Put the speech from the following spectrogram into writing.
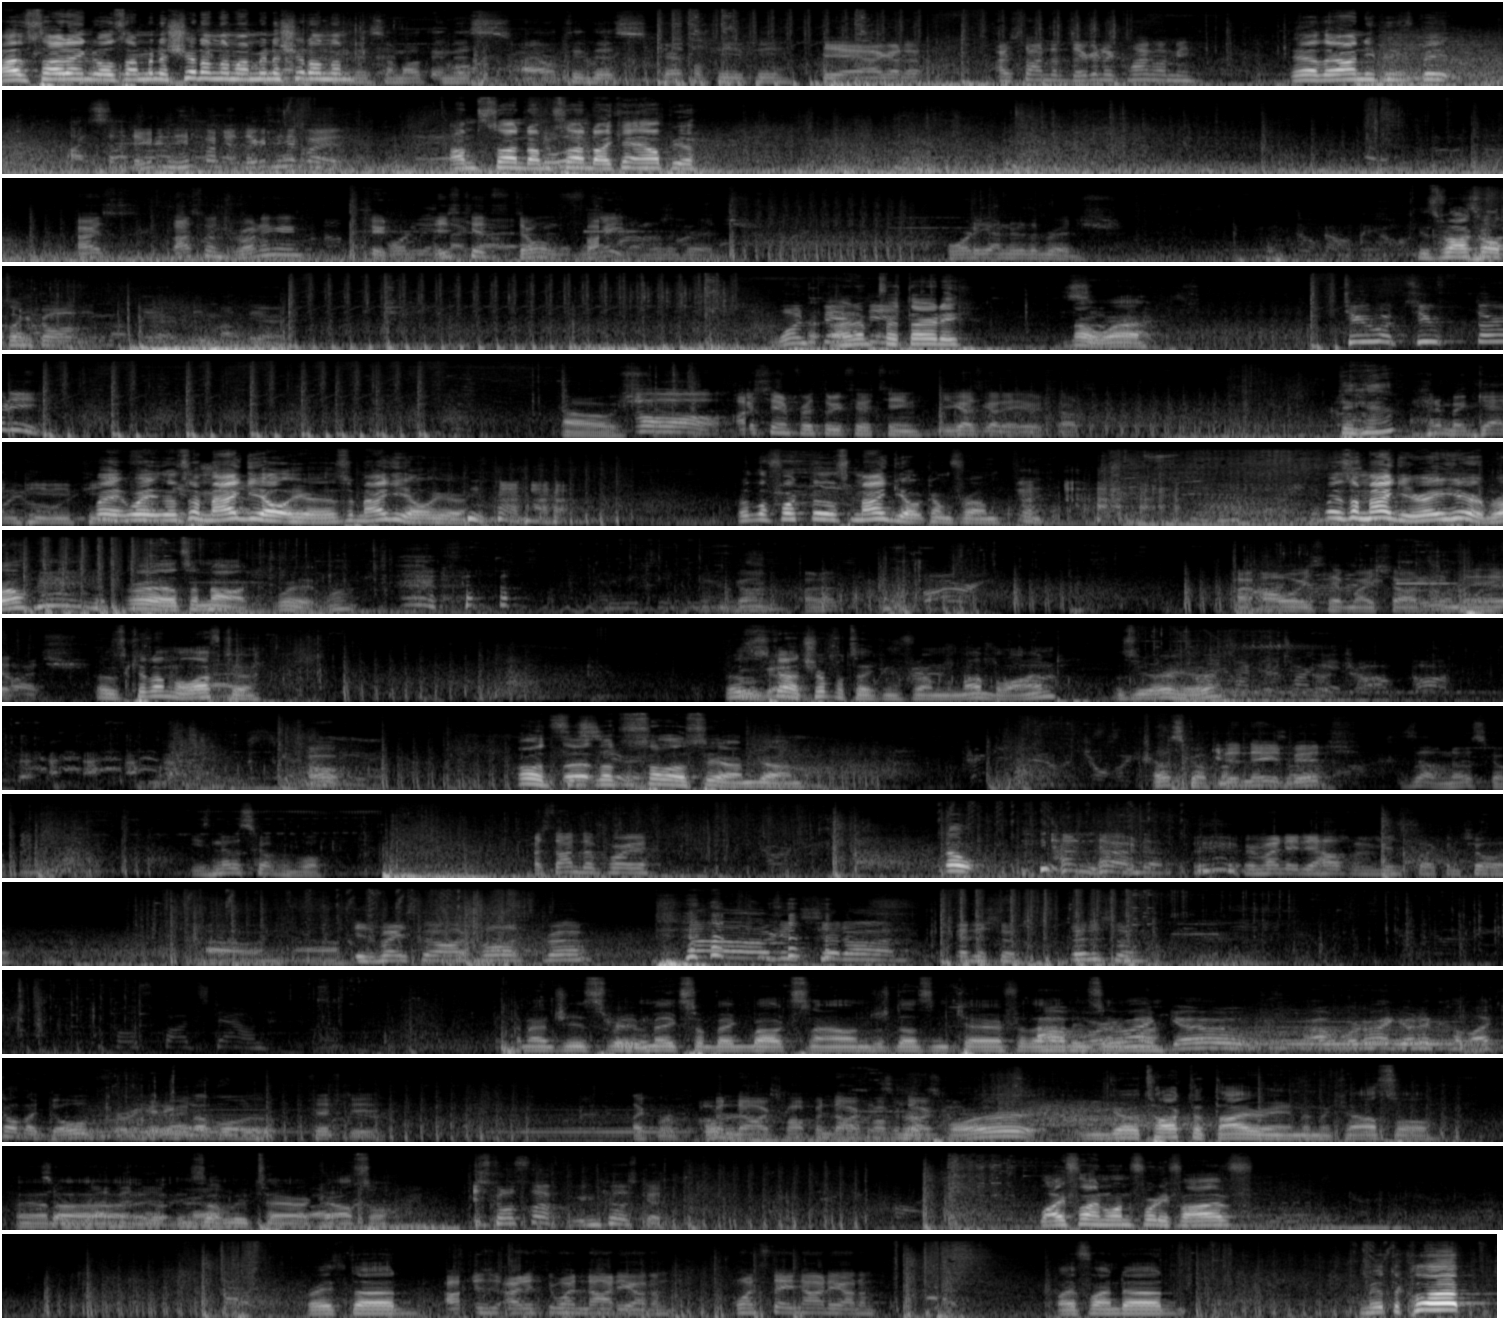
Yep. I have side angles. I'm gonna shit on them. I'm gonna shit on them. I'm ulting this. I ulted this. Careful, PvP. Yeah, I got it. I stunned them. They're gonna climb on me. Yeah, they're on you, PvP. I saw They're getting hit by it. They're getting hit by it. I'm stunned. I'm stunned. I can't help you. Nice. Last one's running. Dude, these kids don't under the bridge, fight. Under the bridge. 40 under the bridge. He's rock ulting. Go. Beam out the air. Beam out the air. One I hit him for 30. No way. Cracked. Two two thirty. Oh shit. Oh, I see him for three fifteen. You guys gotta hear shots. Yeah. I hit him again, PvP. Wait, wait. There's a Maggie ult here. There's a Maggie ult here. Where the fuck did this Maggie ult come from? Wait, there's a Maggie right here, bro. Alright, that's a knock. Wait, what? I'm going. I always hit my shots when they hit. Clutch. There's a kid on the left here. Where's Who this guy triple taking from? Am I blind? Is he right here? Oh, Oh, it's, that, that's a solo here. I'm gone. No scope. you didn't aid, bitch. He's out no scoping. He's no scopable. I stunned him for you. No. no, no, no. We might need to help him. He's fucking trolling. Oh no. He's wasting all bullets, bro. No, oh, get shit on. Finish him. Finish him. And our G3 makes a big bucks now and just doesn't care for the Oh, headies where do I go? Oh, where do I go to collect all the gold for hitting level 50? Like Poppin' report? dog, poppin' dog, poppin' dog. Or you go talk to Thirain in the castle. At, It's a uh, he's at Luterra What? Castle. He's close left. We can kill this kid. Lifeline 145. Wraith dead. I just, I just went naughty on him. One stay naughty on him. Lifeline dead. Me at the clip.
